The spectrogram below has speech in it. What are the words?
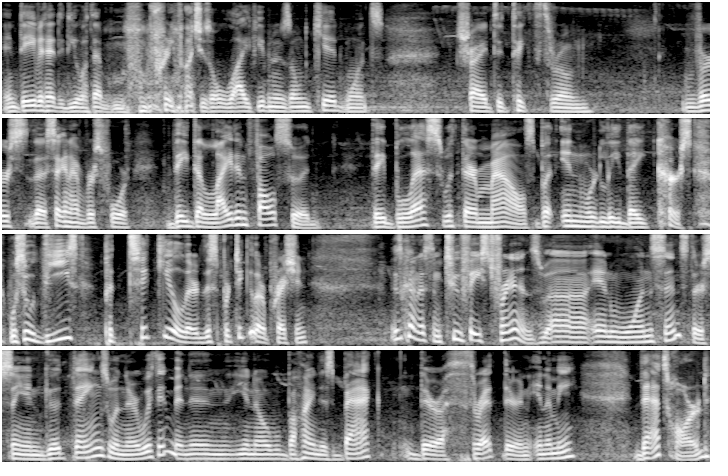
And David had to deal with that pretty much his whole life. Even his own kid once tried to take the throne. Verse, the second half, verse four. They delight in falsehood they bless with their mouths, but inwardly they curse. Well, so these particular, this particular oppression is kind of some two-faced friends. Uh, in one sense, they're saying good things when they're with him, and then you know behind his back, they're a threat. They're an enemy. That's hard,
